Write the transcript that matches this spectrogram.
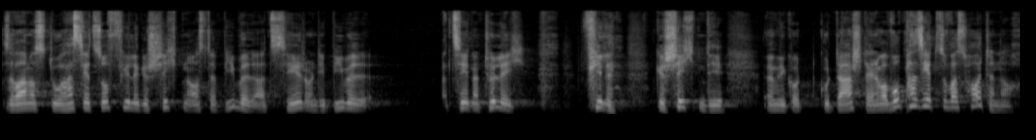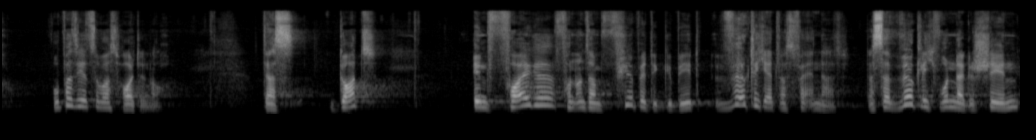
Silvanus, du hast jetzt so viele Geschichten aus der Bibel erzählt und die Bibel erzählt natürlich viele Geschichten, die irgendwie gut, gut darstellen. Aber wo passiert sowas heute noch? Wo passiert sowas heute noch? Dass Gott infolge von unserem Fürbittegebet wirklich etwas verändert. Dass da wirklich Wunder geschehen.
